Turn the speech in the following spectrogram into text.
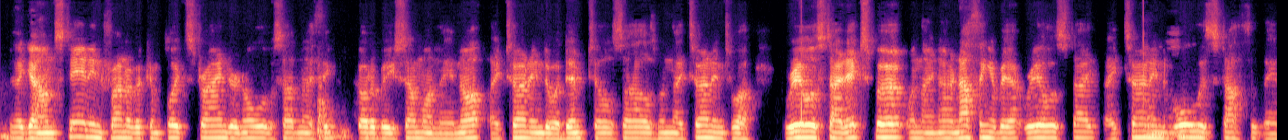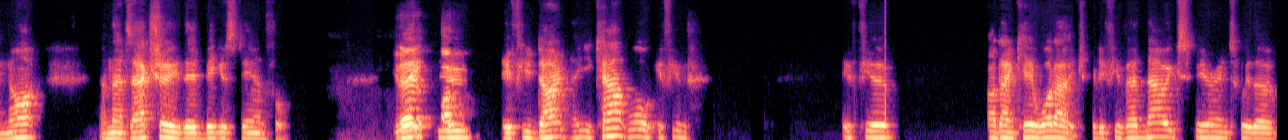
they go and stand in front of a complete stranger, and all of a sudden they think they've got to be someone they're not. They turn into a Demtel salesman, they turn into a real estate expert when they know nothing about real estate. They turn into mm-hmm. all this stuff that they're not, and that's actually their biggest downfall. You know, you, if you don't, you can't walk. If you if you, I don't care what age, but if you've had no experience with a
